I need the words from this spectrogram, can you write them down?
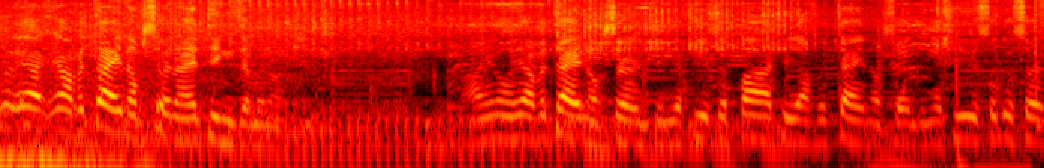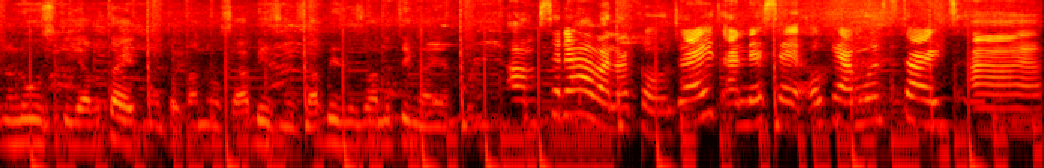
Well, you, you have to tighten up certain things, you know. And, you know, you have to tighten up certain things. If you used to party, you have to tighten up certain things. If you used to do certain loose things, you have to tighten it up and know, so a business, a business is one of the thing I am. um, say they have an account, right? And they say, okay, I'm going to start uh,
